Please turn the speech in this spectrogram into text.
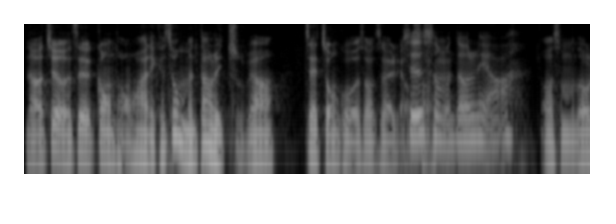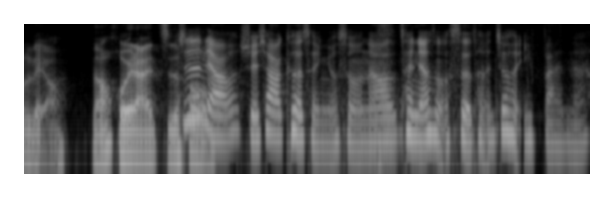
然后就有这个共同话题。可是我们到底主要在中国的时候是在聊什么？什么都聊啊。哦，什么都聊。然后回来之后，就是聊学校课程有什么，然后参加什么社团，就很一般呐。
